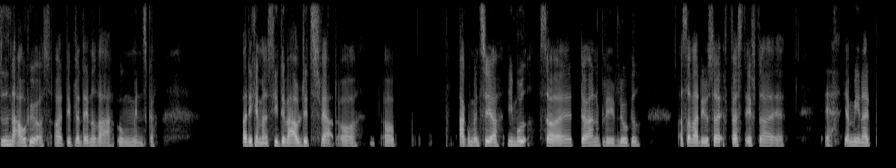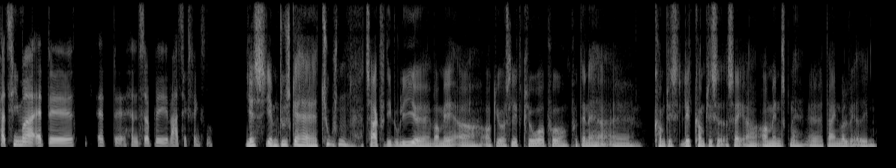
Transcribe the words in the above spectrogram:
vidne afhøres, og at det blandt andet var unge mennesker. Og det kan man sige, det var jo lidt svært at, at argumentere imod, så øh, dørene blev lukket. Og så var det jo så først efter, øh, ja, jeg mener et par timer, at, øh, at han så blev varetægtsfængslet. Yes, jamen du skal have tusind tak, fordi du lige øh, var med og, og gjorde os lidt klogere på, på denne her øh, komplic- lidt komplicerede sag og, og menneskene, øh, der er involveret i den.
